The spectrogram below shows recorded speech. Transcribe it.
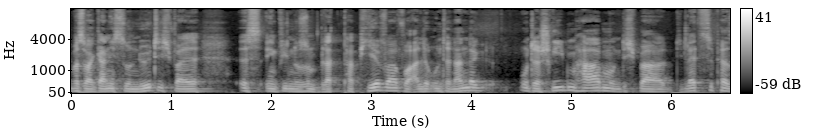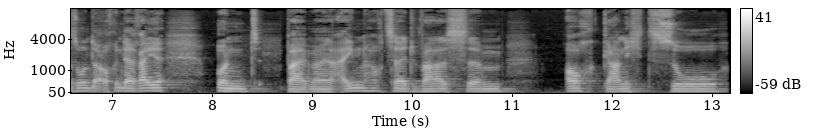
aber es war gar nicht so nötig, weil es irgendwie nur so ein Blatt Papier war, wo alle untereinander unterschrieben haben und ich war die letzte Person da auch in der Reihe. Und bei meiner eigenen Hochzeit war es ähm, auch gar nicht so.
